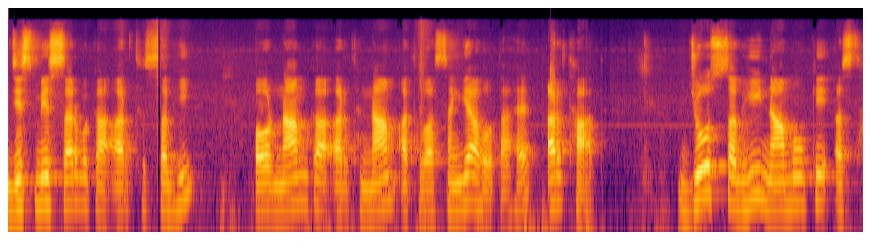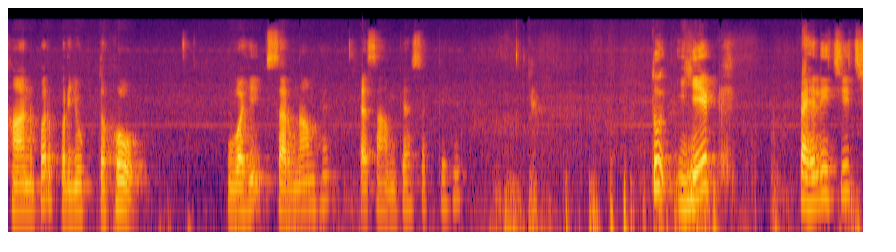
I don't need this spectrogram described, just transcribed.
जिसमें सर्व का अर्थ सभी और नाम का अर्थ नाम अथवा संज्ञा होता है, अर्थात जो सभी नामों के स्थान पर प्रयुक्त हो, वही सर्वनाम है, ऐसा हम कह सकते हैं। तो ये पहली चीज़,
